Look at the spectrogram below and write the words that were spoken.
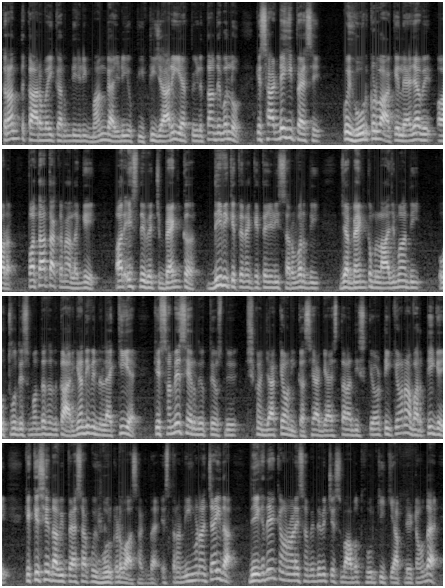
ਤੁਰੰਤ ਕਾਰਵਾਈ ਕਰਨ ਦੀ ਜਿਹੜੀ ਮੰਗ ਹੈ, ਜਿਹੜੀ ਉਹ ਕੀਤੀ ਜਾ ਰਹੀ ਹੈ ਪੀੜਤਾਂ ਦੇ ਵੱਲੋਂ ਕਿ ਸਾਡੇ ਹੀ ਪੈਸੇ ਕੋਈ ਹੋਰ ਕਢਵਾ ਕੇ ਲੈ ਜਾਵੇ ਔਰ ਪਤਾ ਤੱਕ ਨਾ ਲੱਗੇ ਔਰ ਇਸ ਦੇ ਵਿੱਚ ਬੈਂਕ ਦੀ ਵੀ ਕਿਤੇ ਨਾ ਕਿਤੇ ਜਿਹੜੀ ਸਰਵਰ ਦੀ ਜਾਂ ਬੈਂਕ ਮੁਲਾਜ਼ਮਾਂ ਦੀ, ਉੱਥੋਂ ਦੇ ਸੰਬੰਧਿਤ ਅਧਿਕਾਰੀਆਂ ਦੀ ਵੀ ਨਲਾਇਕੀ ਹੈ। ਕਿ ਸਮੇਂ ਸਿਰ ਦੇ ਉੱਤੇ ਉਸ ਦੇ ਸ਼ਿਕੰਜਾ ਕਿਉਂ ਨਹੀਂ ਕੱਸਿਆ ਗਿਆ? ਇਸ ਤਰ੍ਹਾਂ ਦੀ ਸਿਕਿਉਰਿਟੀ ਕਿਉਂ ਨਾ ਵਰਤੀ ਗਈ ਕਿ ਕਿਸੇ ਦਾ ਵੀ ਪੈਸਾ ਕੋਈ ਹੋਰ ਕਢਵਾ ਸਕਦਾ ਇਸ ਤਰ੍ਹਾਂ ਨਹੀਂ ਹੋਣਾ ਚਾਹੀਦਾ। ਦੇਖਦੇ ਹਾਂ ਕਿ ਆਉਣ ਵਾਲੇ ਸਮੇਂ ਦੇ ਵਿੱਚ ਇਸ ਬਾਬਤ ਹੋਰ ਕੀ ਕੀ ਅਪਡੇਟ ਆਉਂਦਾ ਹੈ।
